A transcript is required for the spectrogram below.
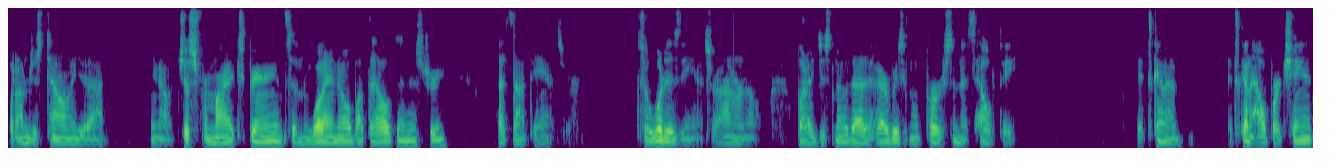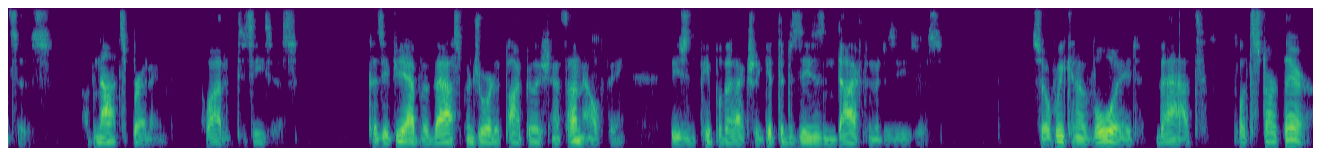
but I'm just telling you that, you know, just from my experience and what I know about the health industry, that's not the answer. So, what is the answer? I don't know. But I just know that if every single person is healthy, it's going to it's going to help our chances of not spreading a lot of diseases. Because if you have a vast majority of the population that's unhealthy, these are the people that actually get the diseases and die from the diseases. So if we can avoid that, let's start there.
